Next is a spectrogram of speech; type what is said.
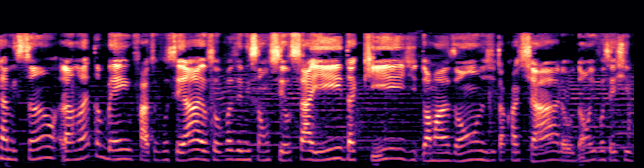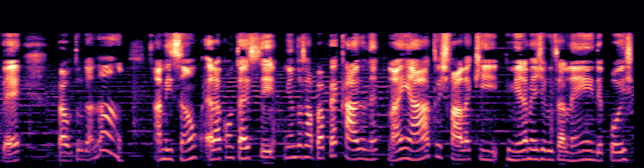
Que a missão, ela não é também o fato de você, ah, eu só vou fazer missão se eu sair daqui de, do Amazonas, de Itacoatiara ou de onde você estiver, para outro lugar. Não. A missão, ela acontece dentro da sua própria casa, né? Lá em Atos fala que primeiro é Jerusalém, depois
